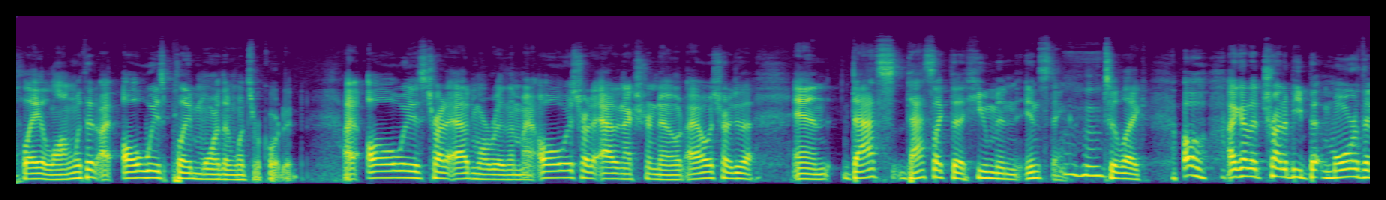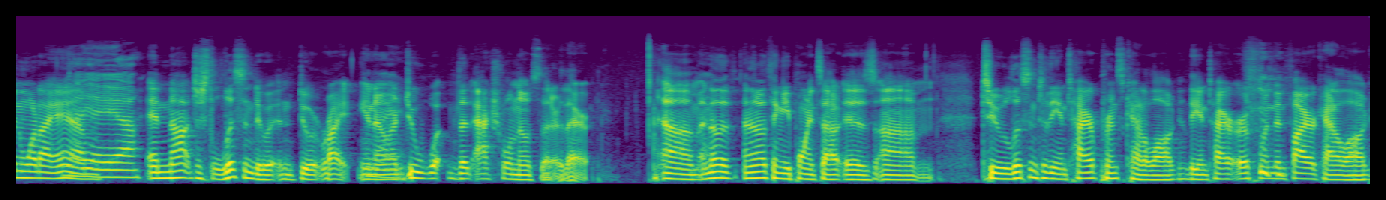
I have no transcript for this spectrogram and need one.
play along with it, I always play more than what's recorded. I always try to add more rhythm. I always try to add an extra note. I always try to do that. And that's that's like the human instinct mm-hmm. to like, oh, I got to try to be more than what I am yeah, yeah. yeah. and not just listen to it and do it right, you know, or do what the actual notes that are there. Um, another another thing he points out is um, to listen to the entire Prince catalog, the entire Earth, Wind, and Fire catalog,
